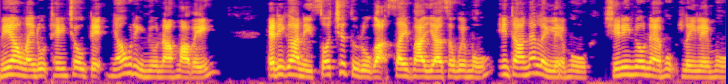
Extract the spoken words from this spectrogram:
မင်းအောင်လိုင်တို့ထိန်းချုပ်တဲ့မြောက်ဝတီမြို့နာမှာပဲအဲ့ဒီကနေစောချစ်သူတို့ကစိုက်ဘာရာဇဝတ်မှုအင်တာနက်လိမ်လည်မှုရင်းနှီးမြှုပ်နှံမှုလိမ်လည်မှု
